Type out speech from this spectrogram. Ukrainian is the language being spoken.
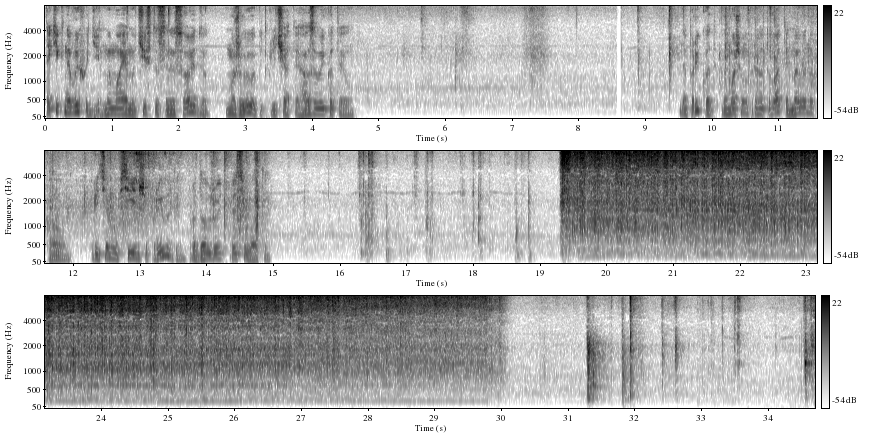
Так як на виході ми маємо чисту синусоїду, можливо підключати газовий котел. Наприклад, ми можемо приготувати мелену каву, при цьому всі інші прилади продовжують працювати.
